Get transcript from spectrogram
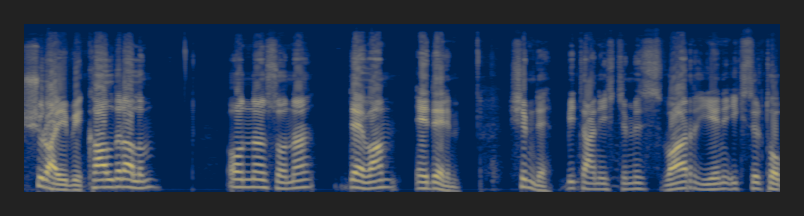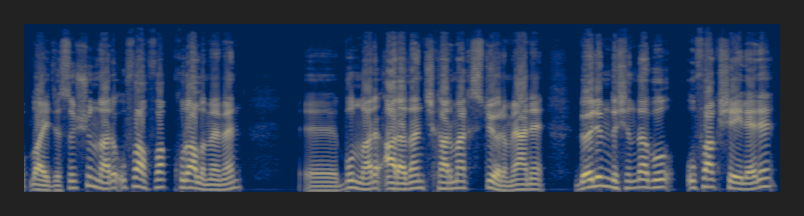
Şurayı bir kaldıralım. Ondan sonra devam edelim. Şimdi bir tane işçimiz var. Yeni iksir toplayıcısı. Şunları ufak ufak kuralım hemen e, bunları aradan çıkarmak istiyorum. Yani bölüm dışında bu ufak şeyleri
